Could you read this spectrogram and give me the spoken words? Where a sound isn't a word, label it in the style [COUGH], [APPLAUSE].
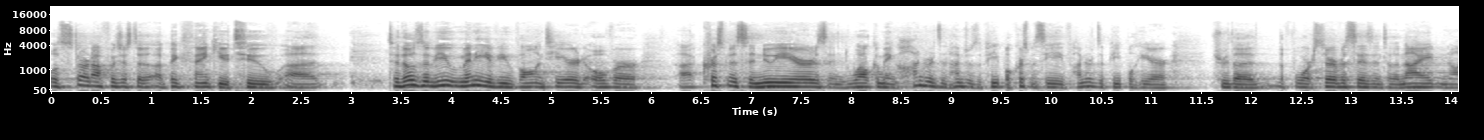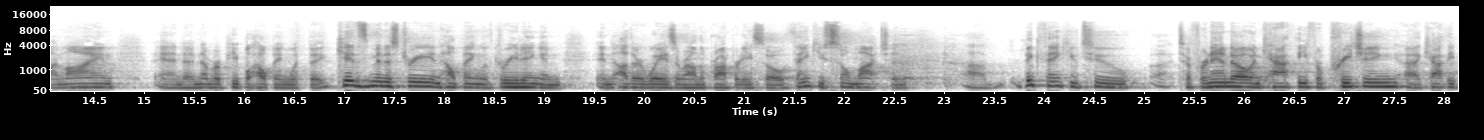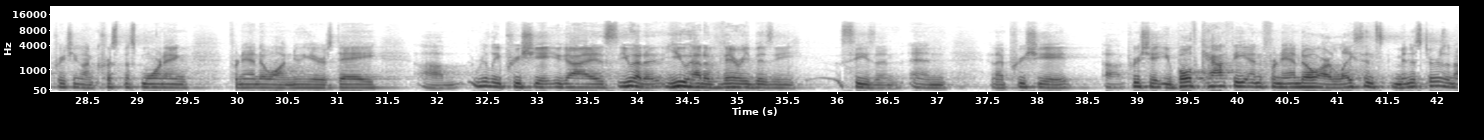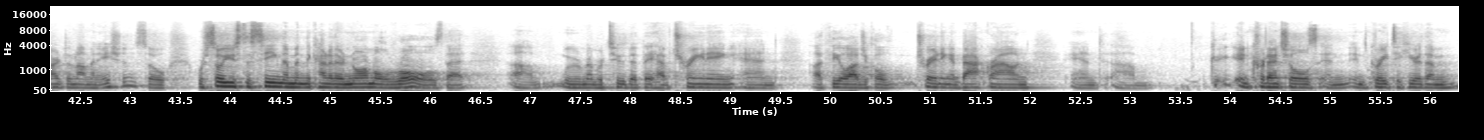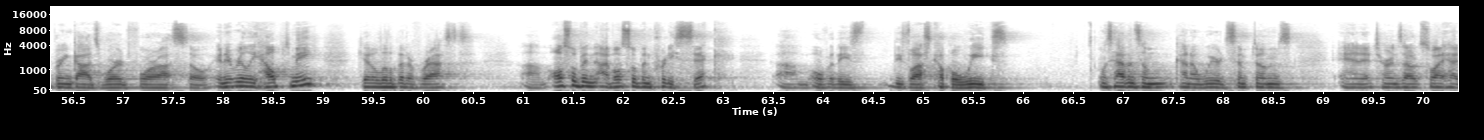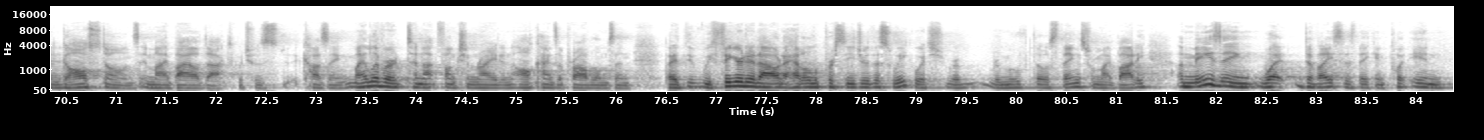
We'll start off with just a, a big thank you to, uh, to those of you, many of you volunteered over uh, Christmas and New Year's and welcoming hundreds and hundreds of people, Christmas Eve, hundreds of people here through the, the four services into the night and online, and a number of people helping with the kids' ministry and helping with greeting and in other ways around the property. So thank you so much. And uh, big thank you to, uh, to Fernando and Kathy for preaching. Uh, Kathy preaching on Christmas morning, Fernando on New Year's Day. Um, really appreciate you guys. You had a, you had a very busy season, and, and I appreciate, uh, appreciate you. Both Kathy and Fernando are licensed ministers in our denomination, so we're so used to seeing them in the kind of their normal roles that um, we remember too that they have training and uh, theological training and background and, um, credentials, and, and great to hear them bring God's word for us. So, and it really helped me get a little bit of rest. Um, also been, I've also been pretty sick um, over these these last couple weeks. Was having some kind of weird symptoms, and it turns out so I had gallstones in my bile duct, which was causing my liver to not function right and all kinds of problems. And but we figured it out. I had a little procedure this week, which re- removed those things from my body. Amazing what devices they can put in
